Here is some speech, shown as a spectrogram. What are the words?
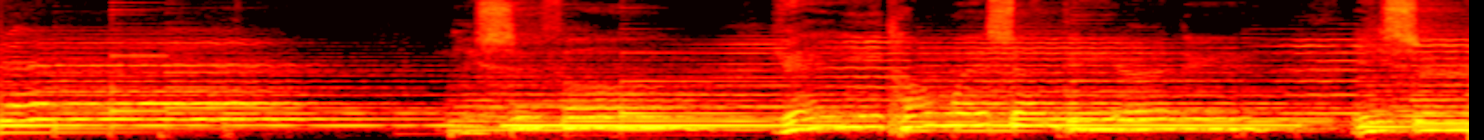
你是否愿意同为神的儿女，一生让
